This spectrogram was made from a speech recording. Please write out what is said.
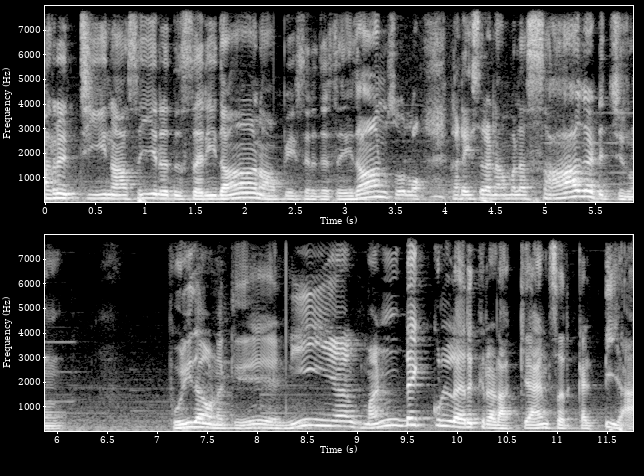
அரைச்சி நான் செய்கிறது சரிதான் நான் பேசுகிறது சரிதான் சொல்லும். கடைசியில் நம்மளை சாகடிச்சிடும் புரியுதா உனக்கு? நீ என் மண்டைக்குள்ளே இருக்கிறடா கேன்சர் கட்டியா?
